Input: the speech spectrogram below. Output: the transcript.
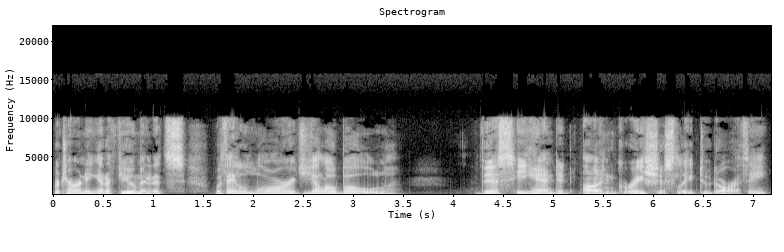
returning in a few minutes with a large yellow bowl. This he handed ungraciously to Dorothy.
